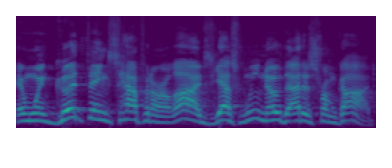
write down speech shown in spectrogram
And when good things happen in our lives, yes, we know that is from God.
